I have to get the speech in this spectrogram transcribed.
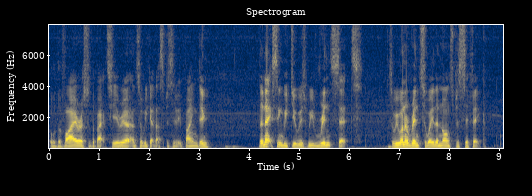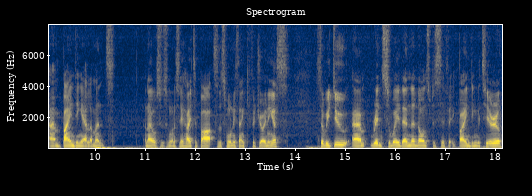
or the virus or the bacteria, and so we get that specific binding. The next thing we do is we rinse it. So we want to rinse away the non-specific um, binding element. And I also just want to say hi to Bart so this morning. Thank you for joining us. So we do um, rinse away then the non-specific binding material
